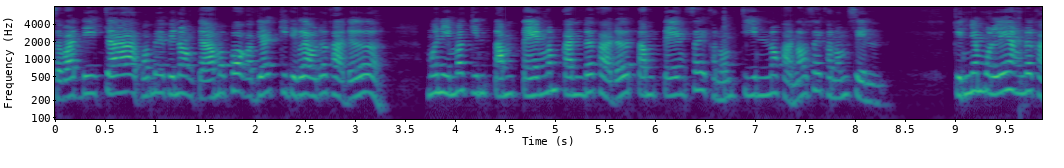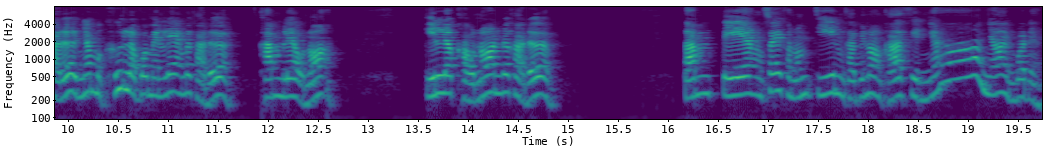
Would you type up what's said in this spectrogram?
สวัสดีจ้าพ่อแม่พี่น้องจ้ามาพ่อกับยายกินอีกแล้วเด้อค่ะ เด้อเมื่อนี้มากินตำแตงน้ำกันเด้อค่ะ เด้อตำแตงใส่ขนมจีนเนาะค่ะเนาะใส่ขนมเส้นกินยำมะแรงเด้อค่ะเด้อยำมะขึ้นแล้วพ่อแม่นแรงเด้อค่ะ เด้อคำแล้วเนาะกินแล้วเขานอนเด้อค่ะ เด้อตำแตงใส่ขนมจีนค่ะ พี่น้องขาเส้นยาวยาวเห็นบ่เนี่ย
